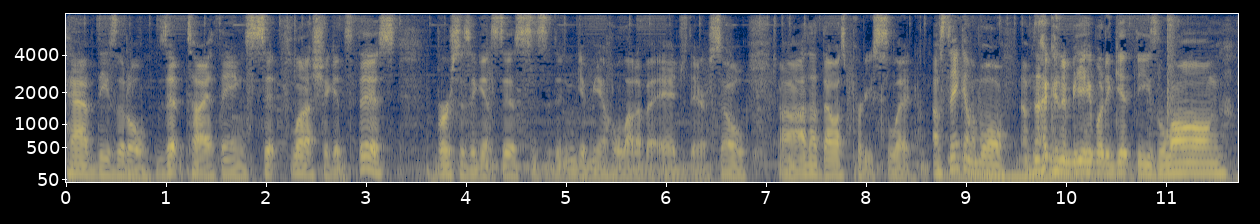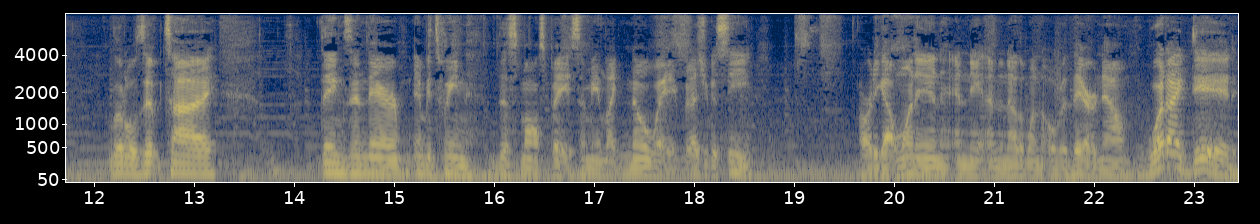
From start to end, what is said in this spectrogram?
have these little zip tie things sit flush against this versus against this since it didn't give me a whole lot of an edge there. So uh, I thought that was pretty slick. I was thinking, well, I'm not gonna be able to get these long little zip tie things in there in between this small space. I mean, like no way. But as you can see, I already got one in and, the, and another one over there. Now, what I did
